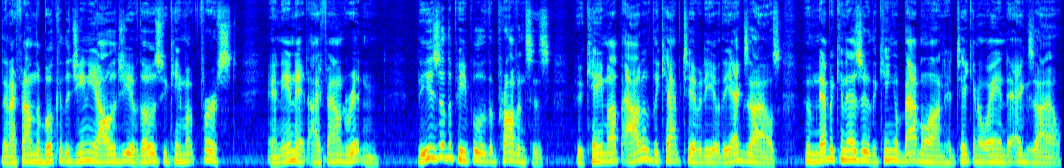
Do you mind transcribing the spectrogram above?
Then I found the book of the genealogy of those who came up first, and in it I found written, these are the people of the provinces who came up out of the captivity of the exiles, whom Nebuchadnezzar the king of Babylon had taken away into exile,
